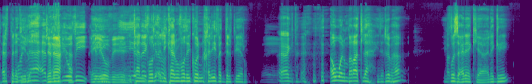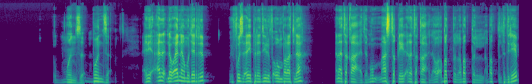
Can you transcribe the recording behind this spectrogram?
تعرف بلادينو لاعب جناح. اليوفي إيه. اليوفي إيه. اللي كان المفروض اللي كان المفروض يكون خليفة ديل بيرو أقدر. أول مباراة له يدربها يفوز عليك يا أليجري منزع بونزا يعني أنا لو أنا مدرب يفوز علي بلادينو في أول مباراة له أنا اتقاعد مو ما أستقيل أنا اتقاعد أو ابطل ابطل أبطل تدريب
